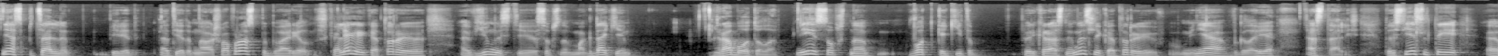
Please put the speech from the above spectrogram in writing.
Я специально перед ответом на ваш вопрос поговорил с коллегой, которая в юности, собственно, в Макдаке работала. И, собственно, вот какие-то прекрасные мысли, которые у меня в голове остались. То есть, если ты... Э,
